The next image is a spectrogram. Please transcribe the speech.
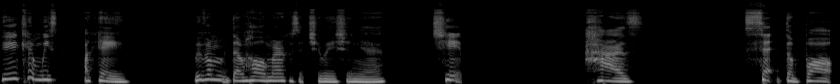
who can we? Okay, with the whole America situation, yeah, Chip has set the bar.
